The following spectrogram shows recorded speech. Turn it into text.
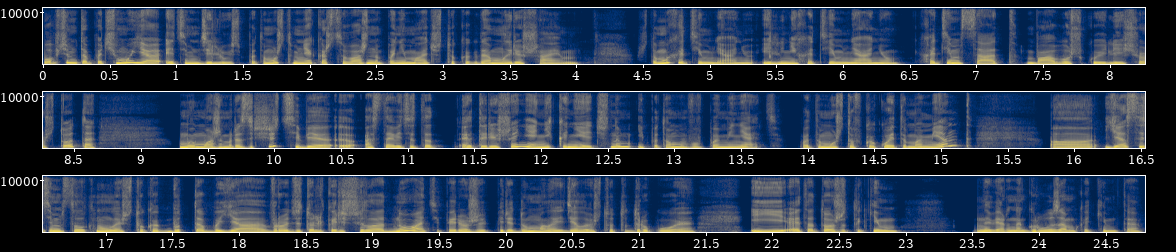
В общем-то, почему я этим делюсь? Потому что мне кажется важно понимать, что когда мы решаем, что мы хотим няню или не хотим няню, хотим сад, бабушку или еще что-то, мы можем разрешить себе э, оставить это, это решение не конечным и потом его поменять. Потому что в какой-то момент я с этим столкнулась, что как будто бы я вроде только решила одно, а теперь уже передумала и делаю что-то другое. И это тоже таким наверное, грузом каким-то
